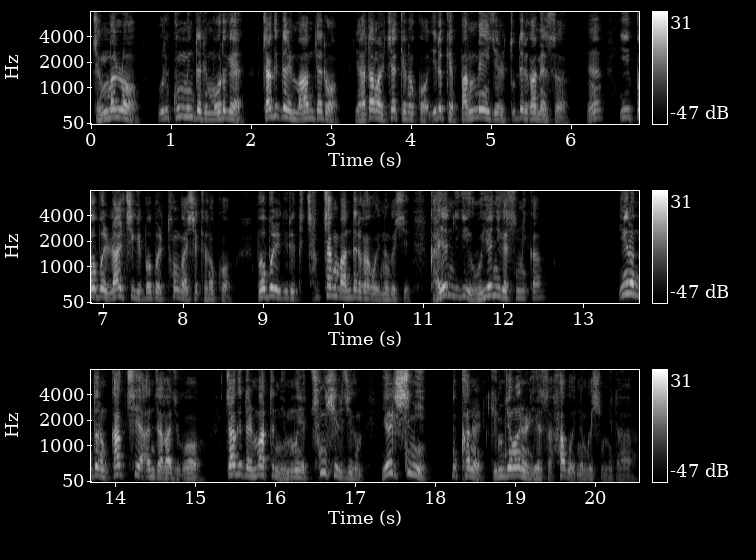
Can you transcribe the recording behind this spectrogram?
정말로 우리 국민들이 모르게 자기들 마음대로 야당을 제껴놓고 이렇게 방맹이질을 두드려가면서 예? 이 법을 날치기 법을 통과시켜놓고 법을 이렇게 착착 만들어가고 있는 것이 과연 이게 우연이겠습니까? 이놈들은 각처에 앉아가지고 자기들 맡은 임무에 충실히 지금 열심히 북한을 김정은을 위해서 하고 있는 것입니다.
